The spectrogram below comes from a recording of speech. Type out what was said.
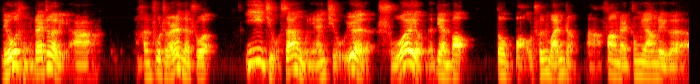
刘统在这里啊，很负责任的说，一九三五年九月的所有的电报都保存完整啊，放在中央这个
